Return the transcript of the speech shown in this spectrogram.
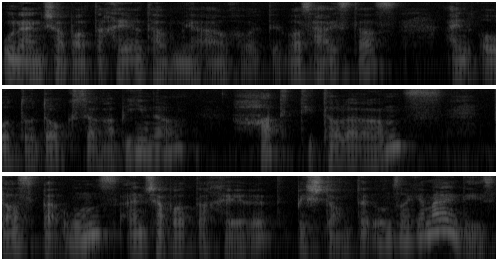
und einen Shabbat Acheret haben wir auch heute. Was heißt das? Ein orthodoxer Rabbiner hat die Toleranz, dass bei uns ein Shabbat Acheret Bestandteil unserer Gemeinde ist.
